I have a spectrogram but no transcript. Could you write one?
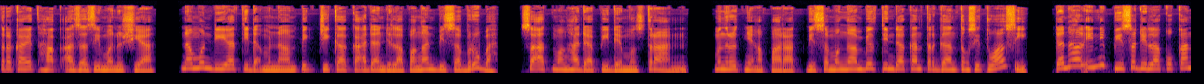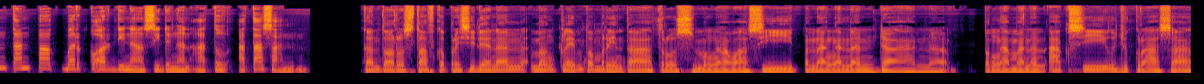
terkait hak asasi manusia namun dia tidak menampik jika keadaan di lapangan bisa berubah saat menghadapi demonstran. Menurutnya aparat bisa mengambil tindakan tergantung situasi dan hal ini bisa dilakukan tanpa berkoordinasi dengan atasan. Kantor Staf Kepresidenan mengklaim pemerintah terus mengawasi penanganan dan pengamanan aksi unjuk rasa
